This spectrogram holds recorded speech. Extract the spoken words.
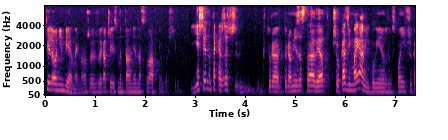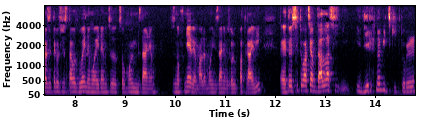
tyle o nim wiemy, no, że, że raczej jest mentalnie nastolatkiem właściwie. Jeszcze jedna taka rzecz, która, która mnie zastanawia, przy okazji Miami powinienem o tym wspomnieć, przy okazji tego, co się stało z Dwayne'em Wade'em, co, co moim zdaniem, znów nie wiem, ale moim zdaniem zrobił Pat Riley, e, to jest sytuacja w Dallas i, i Dirk Nowicki, który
